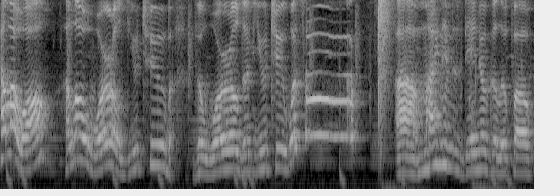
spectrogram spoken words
Hello all. Hello world, YouTube, the world of YouTube. What's up? Uh, my name is Daniel Galuppo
